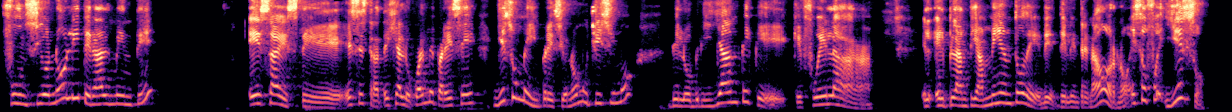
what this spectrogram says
funcionó literalmente esa, este, esa estrategia, lo cual me parece, y eso me impresionó muchísimo de lo brillante que, que fue la, el, planteamiento de, del entrenador, ¿no? Eso fue, y eso,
